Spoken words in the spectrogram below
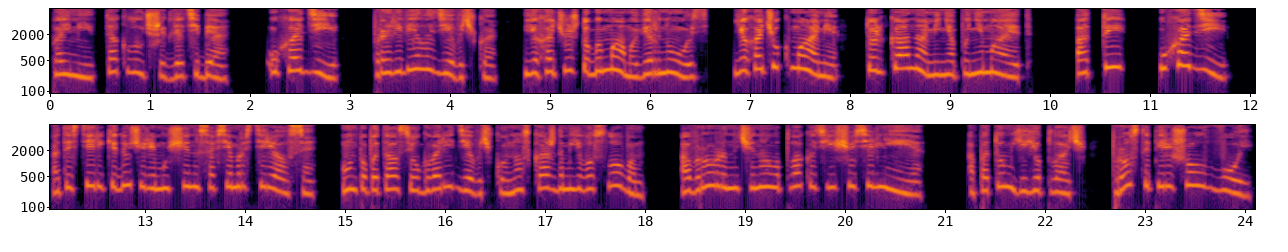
Пойми, так лучше для тебя. Уходи!» — проревела девочка. «Я хочу, чтобы мама вернулась. Я хочу к маме, только она меня понимает. А ты уходи!» От истерики дочери мужчина совсем растерялся. Он попытался уговорить девочку, но с каждым его словом Аврора начинала плакать еще сильнее, а потом ее плач просто перешел в вой.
